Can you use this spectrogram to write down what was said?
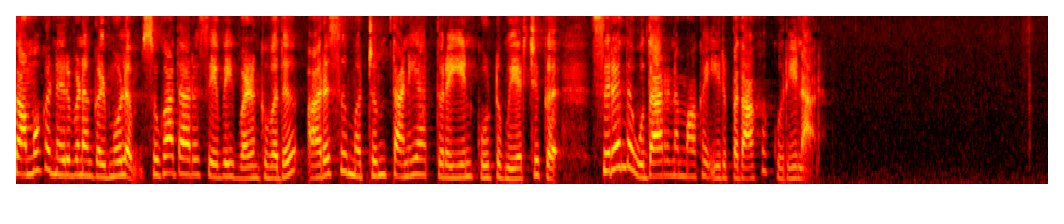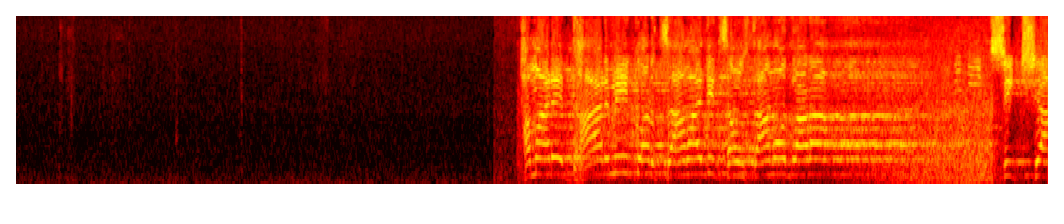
சமூக நிறுவனங்கள் மூலம் சுகாதார சேவை வழங்குவது அரசு மற்றும் தனியார் துறையின் கூட்டு முயற்சிக்கு சிறந்த உதாரணமாக இருப்பதாக கூறினார். हमारे धार्मिक और सामाजिक संस्थानों द्वारा शिक्षा,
